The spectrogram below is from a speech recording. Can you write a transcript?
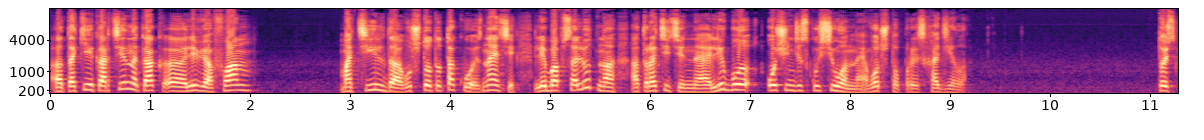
а, такие картины, как а, «Левиафан», Матильда, вот что-то такое, знаете, либо абсолютно отвратительное, либо очень дискуссионное. Вот что происходило. То есть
